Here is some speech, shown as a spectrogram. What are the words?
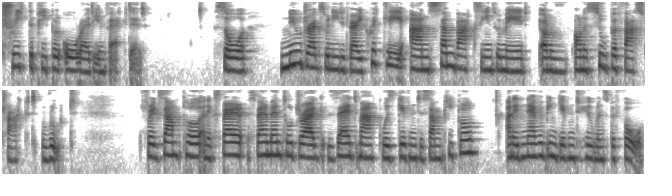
treat the people already infected. So, New drugs were needed very quickly, and some vaccines were made on a, on a super fast tracked route. For example, an exper- experimental drug, ZMapp, was given to some people and had never been given to humans before.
